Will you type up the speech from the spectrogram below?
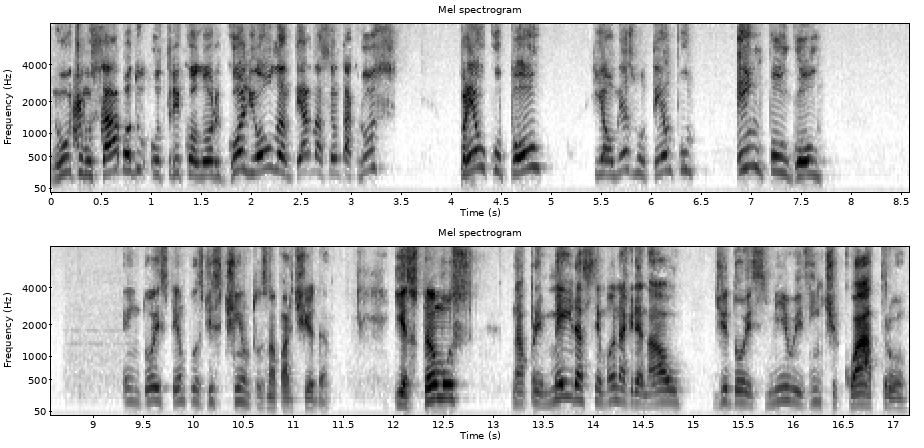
No último sábado, o tricolor goleou Lanterna Santa Cruz, preocupou e, ao mesmo tempo, empolgou em dois tempos distintos na partida. E estamos na primeira semana grenal de 2024.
